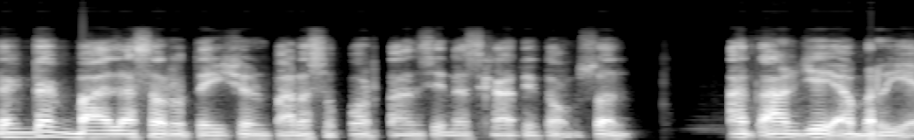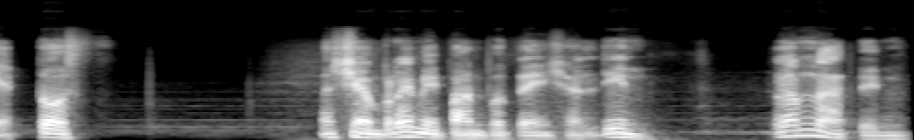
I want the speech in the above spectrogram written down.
Dagdag bala sa rotation para suportahan sina Scottie Thompson at RJ Abarrientos. At syempre may pan potential din. Alam natin,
